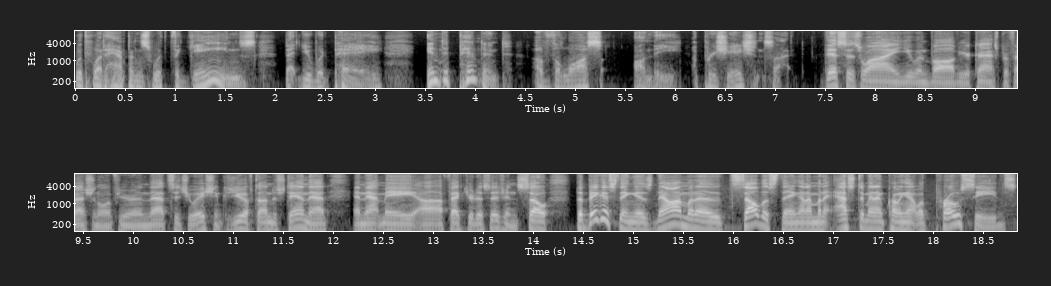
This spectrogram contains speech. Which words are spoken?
with what happens with the gains that you would pay independent of the loss on the appreciation side? This is why you involve your tax professional if you're in that situation, because you have to understand that, and that may uh, affect your decision. So the biggest thing is now I'm going to sell this thing, and I'm going to estimate I'm coming out with proceeds.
